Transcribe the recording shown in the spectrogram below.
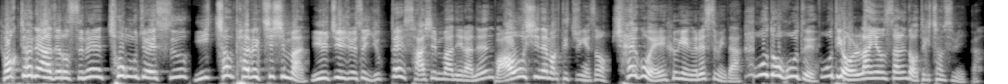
격전의 아제로스는 총 조회수 2870만 일주일 조회수 640만이라는 와우 시네마틱 중에서 최고의 흥행을 했습니다. 포더 호드, 포디 얼라이언스 하는데 어떻게 참습니까?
